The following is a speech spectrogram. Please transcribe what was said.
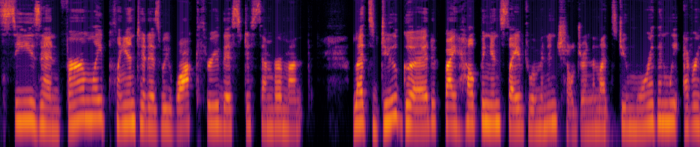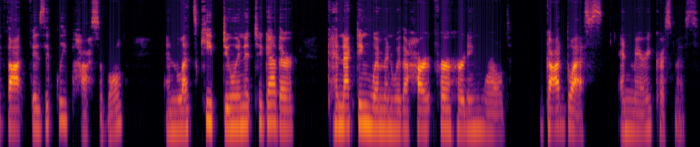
season firmly planted as we walk through this December month. Let's do good by helping enslaved women and children, and let's do more than we ever thought physically possible. And let's keep doing it together, connecting women with a heart for a hurting world. God bless and Merry Christmas.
